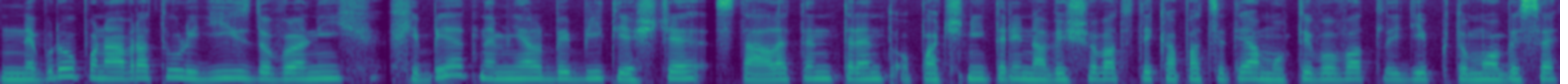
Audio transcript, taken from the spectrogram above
Nebudou po návratu lidí z dovolených chybět? Neměl by být ještě stále ten trend opačný, tedy navyšovat ty kapacity a motivovat lidi k tomu, aby se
